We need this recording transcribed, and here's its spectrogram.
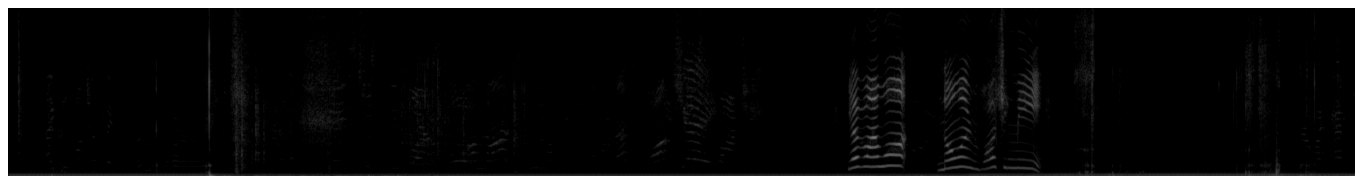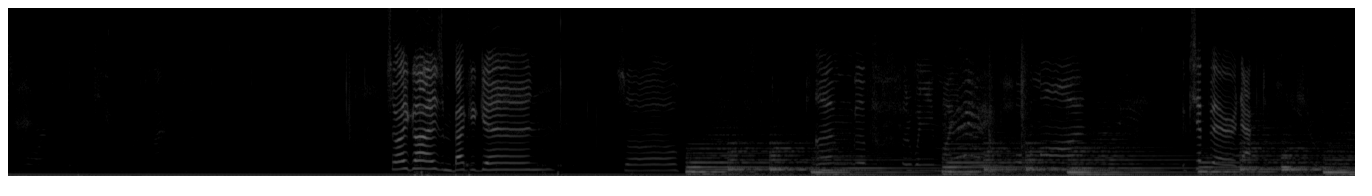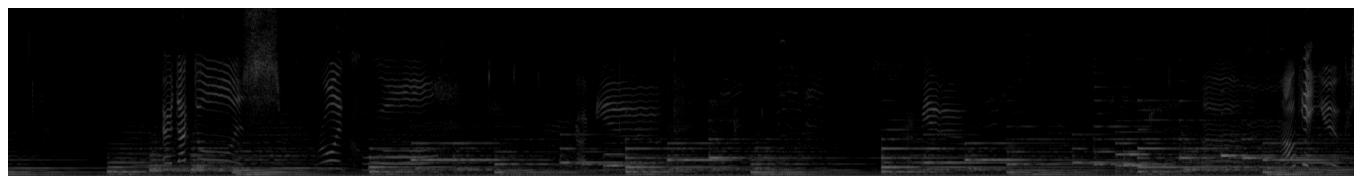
touching me! Sorry guys, I'm back again. So... Look at you.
